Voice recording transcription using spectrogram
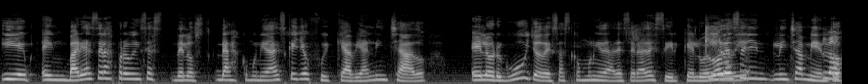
Y en varias de las provincias, de, los, de las comunidades que yo fui, que habían linchado, el orgullo de esas comunidades era decir que luego de ese linchamiento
